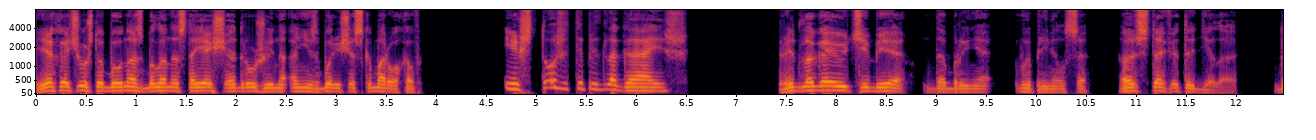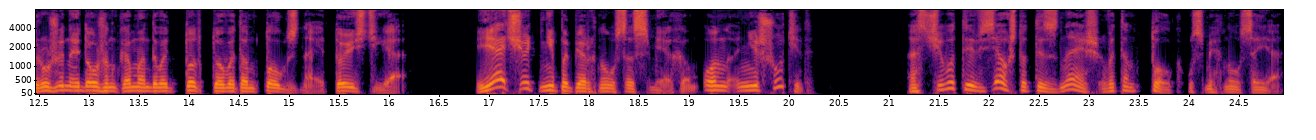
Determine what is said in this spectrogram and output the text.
Я хочу, чтобы у нас была настоящая дружина, а не сборище скоморохов. — И что же ты предлагаешь? — Предлагаю тебе, — Добрыня выпрямился, — оставь это дело. Дружиной должен командовать тот, кто в этом толк знает, то есть я. Я чуть не поперхнулся смехом. Он не шутит? — А с чего ты взял, что ты знаешь в этом толк? — усмехнулся я.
